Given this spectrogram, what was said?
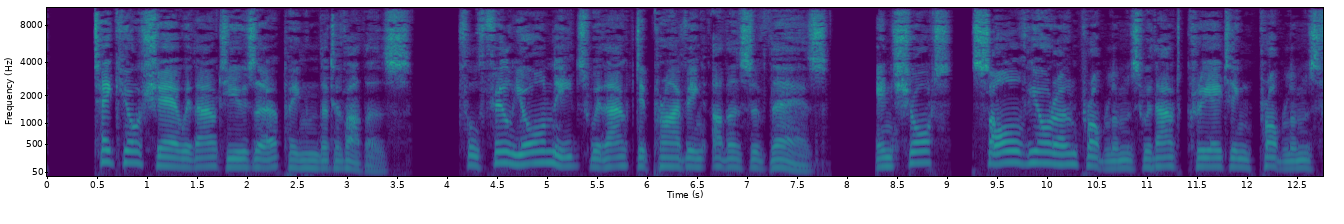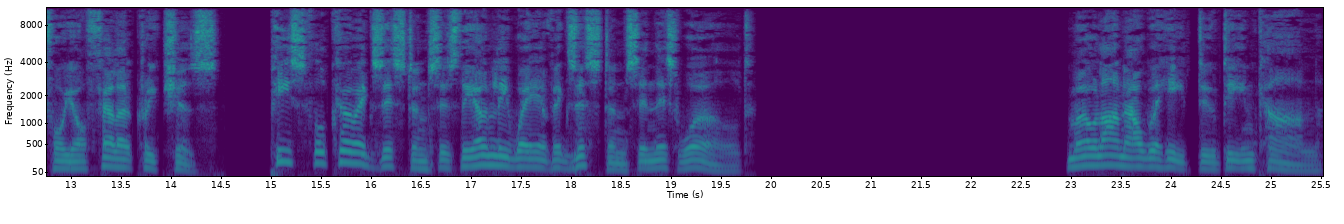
Take your share without usurping that of others. Fulfill your needs without depriving others of theirs. In short, solve your own problems without creating problems for your fellow peaceful coexistence is the only way of existence in this world Maulana Wahiduddin Khan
